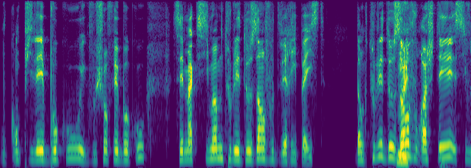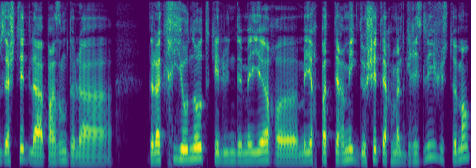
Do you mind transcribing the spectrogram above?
vous compilez beaucoup et que vous chauffez beaucoup. C'est maximum tous les deux ans, vous devez repaste. Donc tous les deux ans, vous rachetez, si vous achetez de la, par exemple de la, de la Cryonaute, qui est l'une des meilleures, euh, meilleures pâtes thermiques de chez Thermal Grizzly, justement,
